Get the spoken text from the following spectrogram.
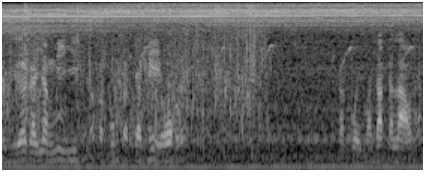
แต่เยอก็ยังมีอีกนะครับกับผมกับจะเทออกเลยกระกวยมาดักกระลาวนะ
